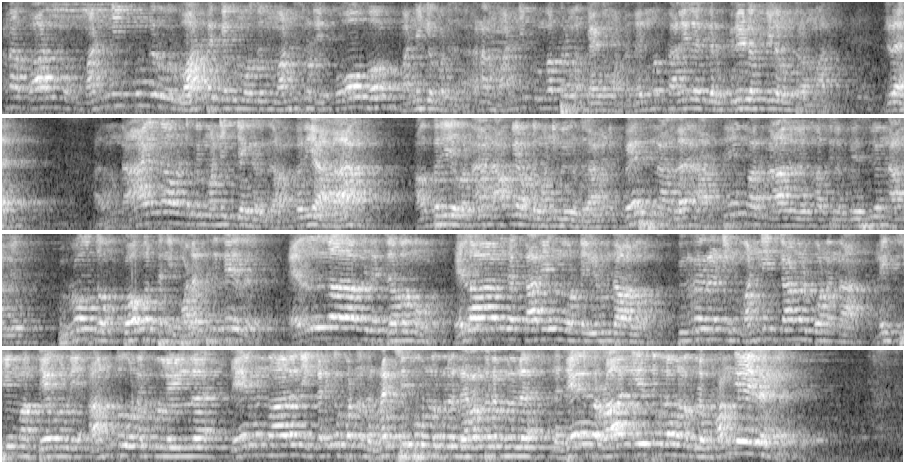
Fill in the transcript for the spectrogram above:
ஆனால் பாருங்க மன்னிப்புங்கிற ஒரு வார்த்தை கேட்கும்போது மனுஷனுடைய கோபம் மன்னிக்கப்படுது. ஆனால் மன்னிப்பு மாத்திரம் நம்ம கேட்க மாட்டோம். இன்னும் தலையில் இருக்கிற கிரீடம் கீழே விட்டுற மாதிரி. இல்லை? அது நான் என்ன அவன்கிட்ட போய் மன்னிப்பு கேட்கறது? அவன் பெரிய ஆளா? அவன் பெரியவனா நான் போய் அவன்கிட்ட மன்னிப்பு கேட்கறது. அவன் பேசினால அதே மாதிரி நாலு பேர் மத்தியில பேசுவேன். நாலு பேர் விரோதம் கோபத்தை நீ வளர்த்துக்கிட்டே இரு. எல்லா வித ஜபமும் எல்லா வித காரியமும் உன்கிட்ட இருந்தாலும் பிறரை நீ மன்னிக்காமல் போனா நிச்சயமா தேவனுடைய அன்பு உனக்குள்ள இல்ல. தேவனால நீ கிடைக்கப்பட்ட அந்த ரட்சிப்பு உனக்குள்ள நிரந்தரம் இல்ல. இந்த தேவ ராஜ்யத்துக்குள்ள உனக்குள்ள பங்கே இல்லைங்க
